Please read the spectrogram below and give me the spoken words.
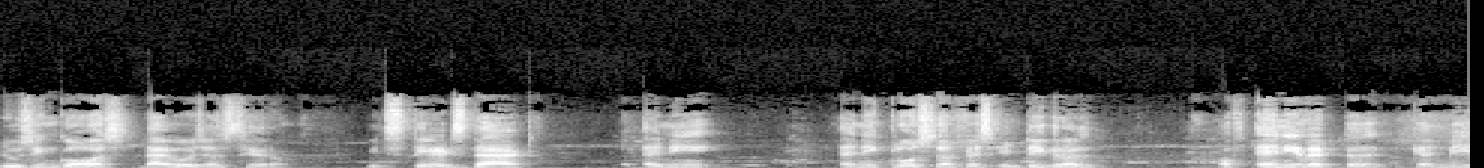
using Gauss divergence theorem which states that any any closed surface integral of any vector can be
